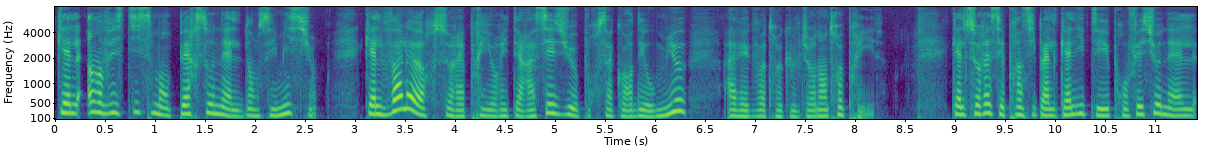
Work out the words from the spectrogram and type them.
Quel investissement personnel dans ses missions? Quelle valeur serait prioritaire à ses yeux pour s'accorder au mieux avec votre culture d'entreprise? Quelles seraient ses principales qualités professionnelles,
